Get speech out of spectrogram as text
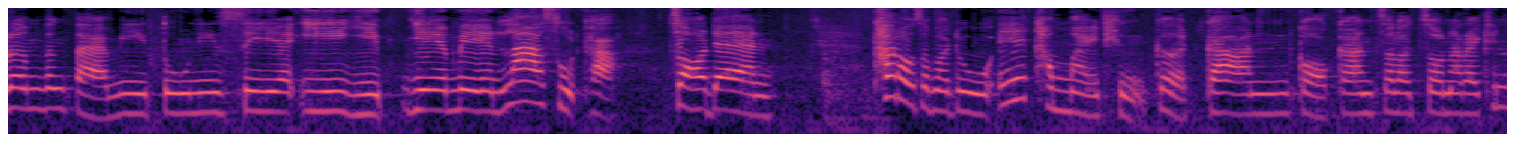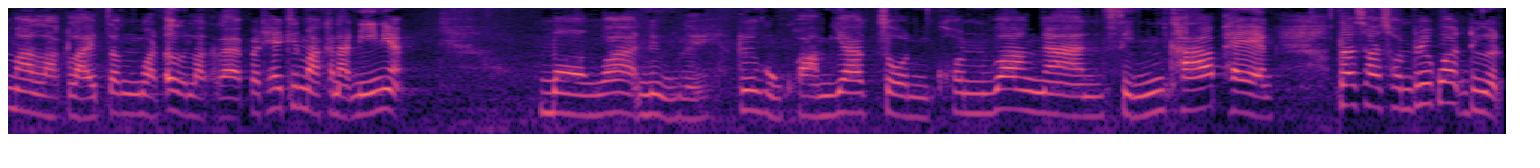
เริ่มตั้งแต่มีตูนิเซีย อียิปต์เยเมนล่าสุดค่ะ จอร์แดน ถ้าเราจะมาดูเอ๊ะทำไมถึงเกิดการก่อการจลาจลอะไรขึ้นมาหลากหลายจังหวัดเออหลากหลายประเทศขึ้นมาขนาดนี้เนี่ย มองว่าหนึ่งเลย เรื่องของความยากจน คนว่างงานสินค้าแพง ประชาชนเรียกว่าเดือด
